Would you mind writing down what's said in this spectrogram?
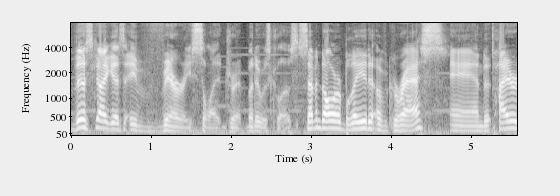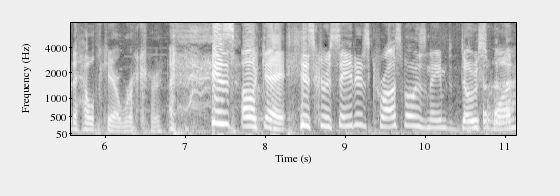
this guy gets a very slight drip, but it was close. $7 blade of grass and tired healthcare worker. his, okay, his Crusader's crossbow is named Dose 1.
